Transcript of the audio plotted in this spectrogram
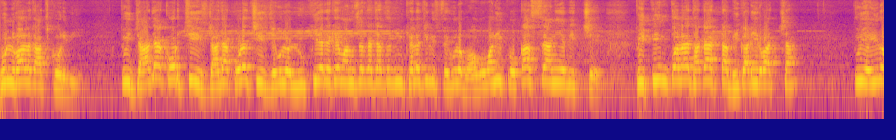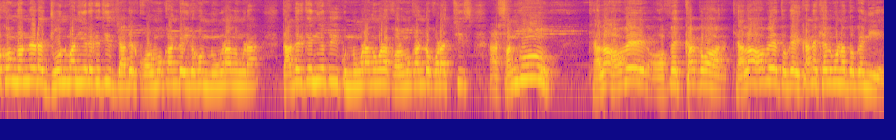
ভুলভাল কাজ করবি। তুই যা যা করছিস, যা যা করেছিস, যেগুলো লুকিয়ে রেখে মানুষের কাছে এতদিন খেলেছিলিস, সেগুলো ভগবানই প্রকাশ্যে আনিয়ে দিচ্ছে। তুই তিন তলায় থাকা একটা ভিখারির বাচ্চা। তুই এইরকম ধরনের একটা জোন বানিয়ে রেখেছিস, যাদের কর্মকাণ্ড এইরকম নোংরা নোংরা। তাদেরকে নিয়ে তুই নোংরা নোংরা কর্মকাণ্ড করাচ্ছিস। আর সাঙ্গু, খেলা হবে, অপেক্ষা কর, খেলা হবে, তোকে এখানে খেলব না তোকে নিয়ে।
